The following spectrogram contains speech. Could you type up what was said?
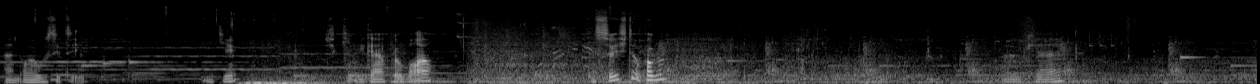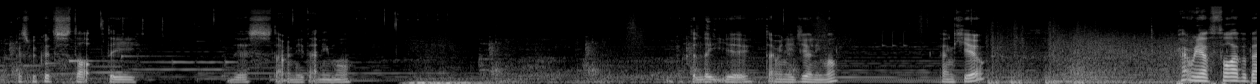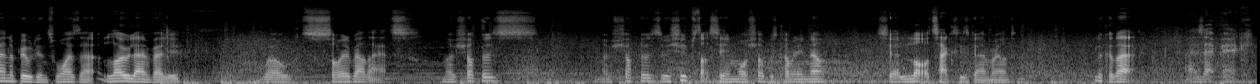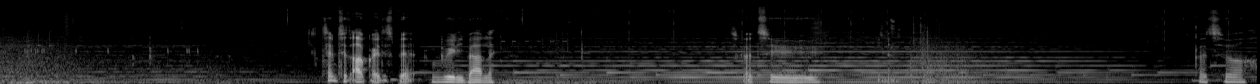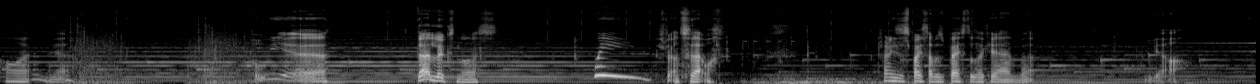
and Oil City. Thank you. Should keep me going for a while. Is sewage still a problem? Okay. I guess we could stop the this. Don't need that anymore. Delete you. Don't we need you anymore? Thank you. Apparently we have five abandoned buildings. Why is that? Low land value. Well, sorry about that. No shoppers. No shoppers. We should start seeing more shoppers coming in now. See a lot of taxis going around. Look at that. That is epic. Tempted to upgrade this bit really badly. Let's go to... Go to a high... Yeah. Oh yeah! That looks nice. Whee! Straight onto that one. trying to use the space up as best as I can, but... Yeah.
